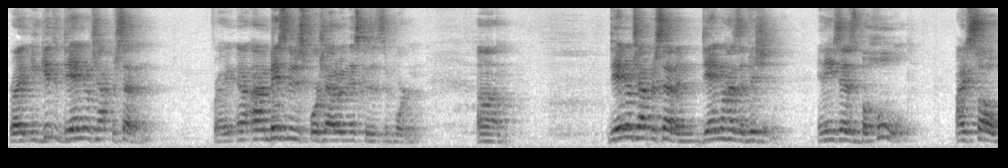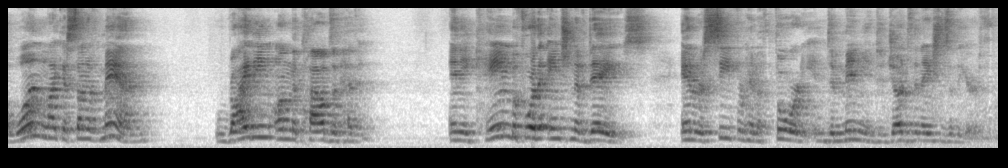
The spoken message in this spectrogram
right? You get to Daniel chapter 7, right? And I'm basically just foreshadowing this because it's important. Um, Daniel chapter 7, Daniel has a vision, and he says, Behold, I saw one like a son of man riding on the clouds of heaven. And he came before the Ancient of Days and received from him authority and dominion to judge the nations of the earth.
